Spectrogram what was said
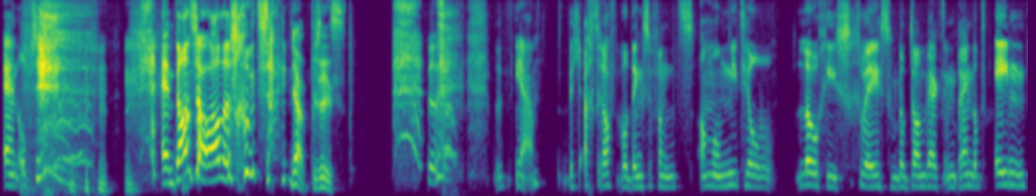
En op zich. en dan zou alles goed zijn. Ja, precies. Dat- dat- ja, dat je achteraf wel denkt van het is allemaal niet heel logisch geweest hoe dat dan werkt in het brein. Dat één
